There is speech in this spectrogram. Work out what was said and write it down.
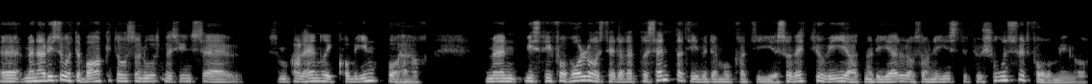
Eh, men jeg har lyst til å gå tilbake til noe som jeg synes er, som Karl Henrik kom inn på her. Men hvis vi forholder oss til det representative demokratiet, så vet jo vi at når det gjelder sånne institusjonsutforminger,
